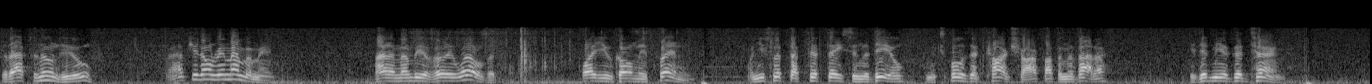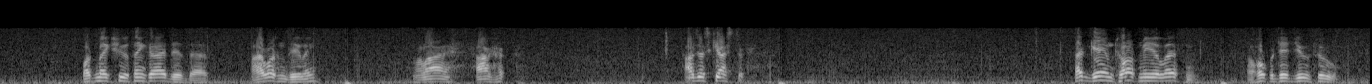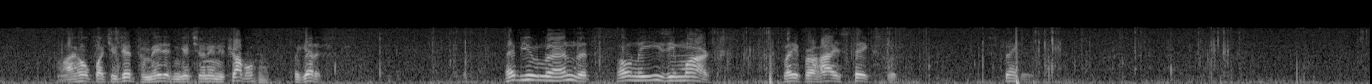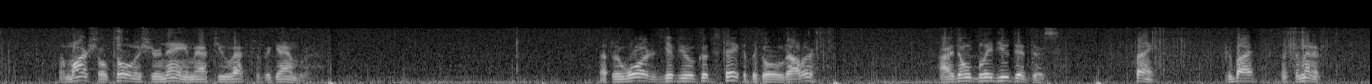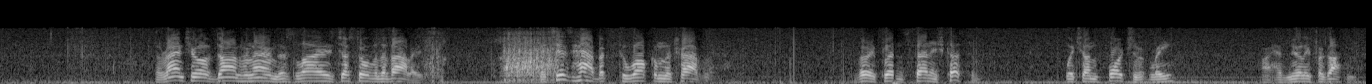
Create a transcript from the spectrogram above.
Good afternoon to you. Perhaps you don't remember me. I remember you very well, but why do you call me friend? When you slipped that fifth ace in the deal and exposed that card sharp up in Nevada, you did me a good turn. What makes you think I did that? I wasn't dealing. Well, I, I, I just guessed it. That game taught me a lesson. I hope it did you, too. Well, I hope what you did for me didn't get you in any trouble. Hmm. Forget it. Maybe you learned that only easy marks play for high stakes with strangers. The marshal told us your name after you left for the gambler. That reward would give you a good stake at the gold dollar. I don't believe you did this. Thanks. Goodbye. Just a minute. The rancho of Don Hernandez lies just over the valley. It's his habit to welcome the traveler. A very pleasant Spanish custom. which unfortunately I have nearly forgotten.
